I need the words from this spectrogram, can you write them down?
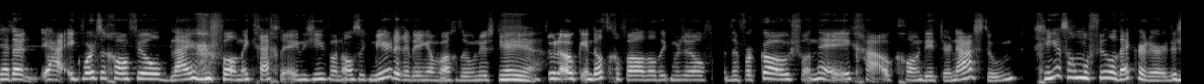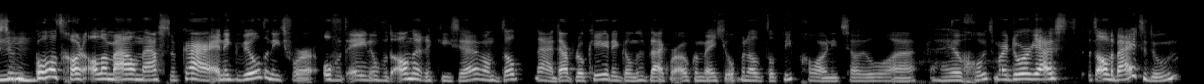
ja, daar, ja, ik word er gewoon veel blijer van. Ik krijg er energie van als ik meerdere dingen mag doen. Dus ja, ja. toen ook in dat geval dat ik mezelf ervoor koos van nee, ik ga ook gewoon dit ernaast doen, ging het allemaal veel lekkerder. Dus toen Mm. kon het gewoon allemaal naast elkaar. En ik wilde niet voor of het een of het andere kiezen, want dat, nou, daar blokkeerde ik dan dus blijkbaar ook een beetje op. En dat, dat liep gewoon niet zo heel, eh, heel goed. Maar door juist het allebei te doen,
